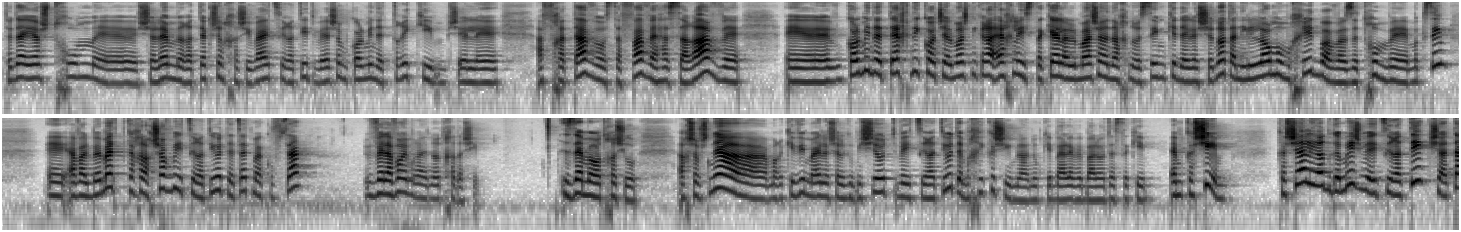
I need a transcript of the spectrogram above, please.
אתה יודע, יש תחום uh, שלם מרתק של חשיבה יצירתית, ויש שם כל מיני טריקים של uh, הפחתה והוספה והסרה, וכל uh, מיני טכניקות של מה שנקרא איך להסתכל על מה שאנחנו עושים כדי לשנות. אני לא מומחית בו, אבל זה תחום מקסים. Uh, אבל באמת, ככה לחשוב ביצירתיות, לצאת מהקופסה, ולבוא עם רעיונות חדשים. זה מאוד חשוב. עכשיו, שני המרכיבים האלה של גמישות ויצירתיות הם הכי קשים לנו כבעלי ובעלות עסקים. הם קשים. קשה להיות גמיש ויצירתי כשאתה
